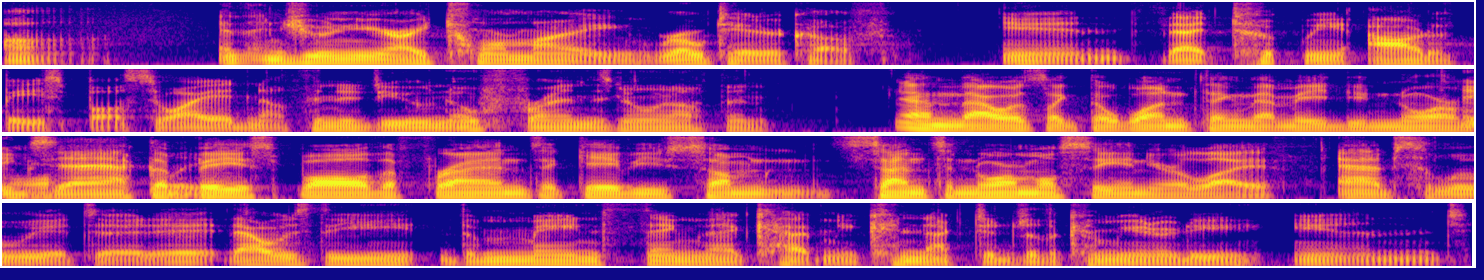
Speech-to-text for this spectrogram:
Uh, and then junior year, I tore my rotator cuff and that took me out of baseball. So I had nothing to do, no friends, no nothing. And that was like the one thing that made you normal. Exactly. The baseball, the friends, it gave you some sense of normalcy in your life. Absolutely, it did. It, that was the the main thing that kept me connected to the community and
